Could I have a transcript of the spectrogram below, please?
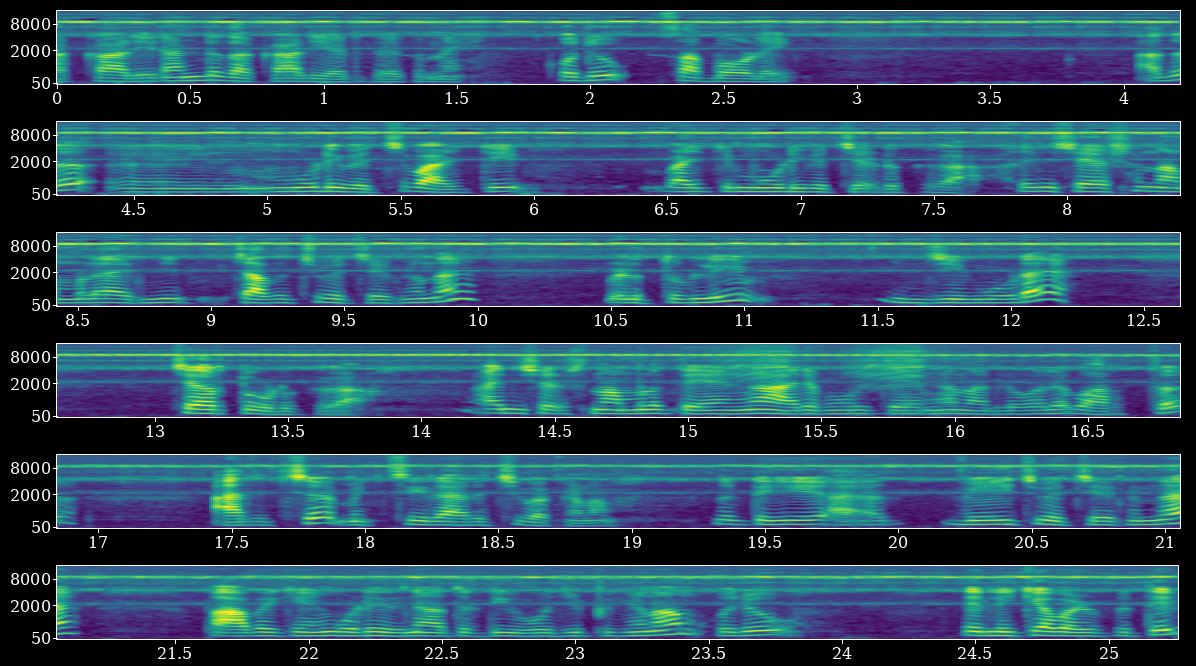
തക്കാളി രണ്ട് തക്കാളി എടുത്തേക്കുന്നത് ഒരു സബോളയും. അത് മൂടി വെച്ച് വഴറ്റി വഴറ്റി മൂടി വെച്ച് എടുക്കുക. അതിന് ശേഷം നമ്മൾ അരിഞ്ഞ് ചതച്ച് വെച്ചേക്കുന്ന വെളുത്തുള്ളിയും ഇഞ്ചിയും കൂടെ ചേർത്ത് കൊടുക്കുക. അതിന് ശേഷം നമ്മൾ തേങ്ങ അരമുറി തേങ്ങ നല്ലപോലെ വറുത്ത് അരച്ച് മിക്സിയിൽ അരച്ച് വെക്കണം. എന്നിട്ട് ഈ വേവിച്ച് വെച്ചേക്കുന്ന പാവയ്ക്കയും കൂടി ഇതിനകത്തിട്ട് യോജിപ്പിക്കണം. ഒരു നെല്ലിക്ക വഴുപ്പത്തിൽ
